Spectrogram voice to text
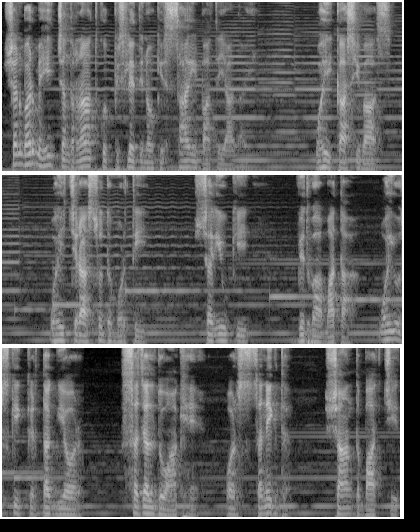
क्षण भर में ही चंद्रनाथ को पिछले दिनों की सारी बातें याद आई। वही काशीवास, वही चिराशुद्ध मूर्ति, सरयू की विधवा माता, वही उसकी कृतज्ञ और सजल दो आँखें और सनिग्ध शांत बातचीत।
